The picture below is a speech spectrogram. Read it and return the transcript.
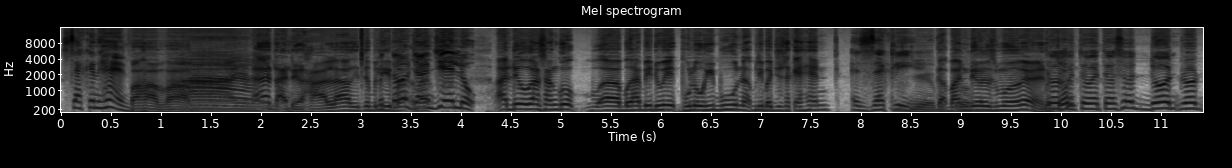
second hand Faham faham Ah, ah, Tak ada hal lah Kita beli Betul ba- janji elok Ada orang sanggup uh, Berhabis duit Puluh ribu Nak beli baju second hand Exactly Ya, Kat betul. bandel semua kan Betul, betul betul So don't, don't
